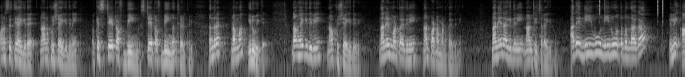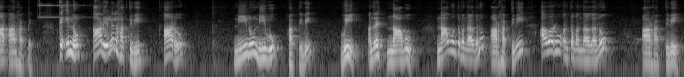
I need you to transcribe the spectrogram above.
ಮನಸ್ಥಿತಿ ಹೇಗಿದೆ? ನಾನು ಖುಷಿಯಾಗಿದ್ದೀನಿ okay state of being state of being ಅಂತ ಹೇಳ್ತೀವಿ. ಅಂದರೆ ನಮ್ಮ ಇರುವಿಕೆ. ನಾವು ಹೇಗಿದ್ದೀವಿ? ನಾವು ಖುಷಿಯಾಗಿದ್ದೀವಿ ನಾನೇನು ಮಾಡ್ತಾ ಇದ್ದೀನಿ? ನಾನು ಪಾಠ ಮಾಡ್ತಾ ಇದ್ದೀನಿ. ನಾನೇನಾಗಿದ್ದೀನಿ? ನಾನು ಟೀಚರ್ ಆಗಿದ್ದೀನಿ. ಅದೇ ನೀವು, ನೀನು ಅಂತ ಬಂದಾಗ ಇಲ್ಲಿ ಆರ್ ಆರ್ ಹಾಕಬೇಕು. ಓಕೆ ಇನ್ನು ಆರ್ ಎಲ್ಲೆಲ್ಲಿ ಹಾಕ್ತೀವಿ? ಆರು, ನೀನು, ನೀವು ಹಾಕ್ತೀವಿ. ವಿ ಅಂದರೆ ನಾವು. ನಾವು ಅಂತ ಬಂದಾಗಲೂ ಆರ್ ಹಾಕ್ತೀವಿ, ಅವರು ಅಂತ ಬಂದಾಗಲೂ ಆರ್ ಹಾಕ್ತೀವಿ.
